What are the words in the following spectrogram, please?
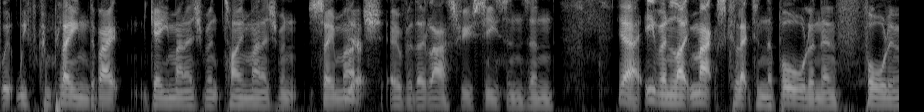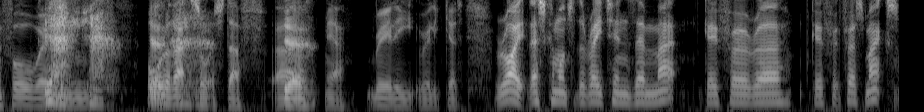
we, we've complained about game management, time management so much over the last few seasons, and yeah, even like Max collecting the ball and then falling forward Yeah, and yeah, all yeah. of that sort of stuff. Um, Yeah. yeah, really, really good. Right, let's come on to the ratings then, Matt. Go for uh, go for it first, Max.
